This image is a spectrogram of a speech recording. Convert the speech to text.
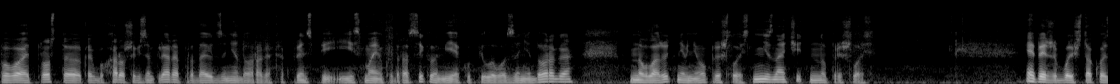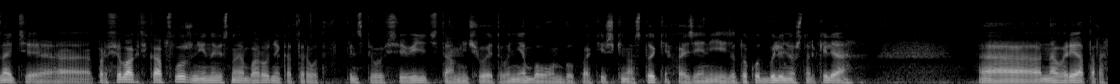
бывает просто как бы хорошие экземпляры продают за недорого. Как, в принципе, и с моим квадроциклом. Я купил его за недорого, но вложить мне в него пришлось. Незначительно, но пришлось. И опять же, больше такой, знаете, э, профилактика обслуживания и навесное оборудование, которое, вот, в принципе, вы все видите, там ничего этого не было. Он был практически на стойке, хозяин ездил. Только вот были у него шнуркеля на вариатор.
